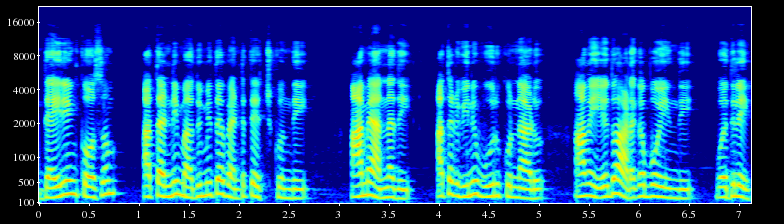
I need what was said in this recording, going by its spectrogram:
ధైర్యం కోసం అతన్ని మధుమిత వెంట తెచ్చుకుంది. ఆమె అన్నది. అతడు విని ఊరుకున్నాడు. ఆమె ఏదో అడగబోయింది. వదిలే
